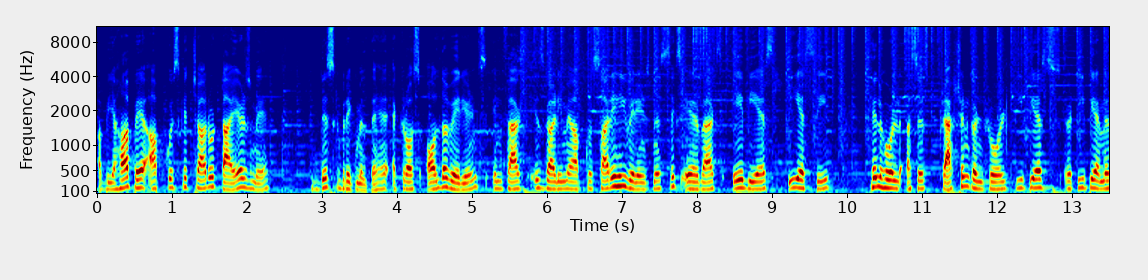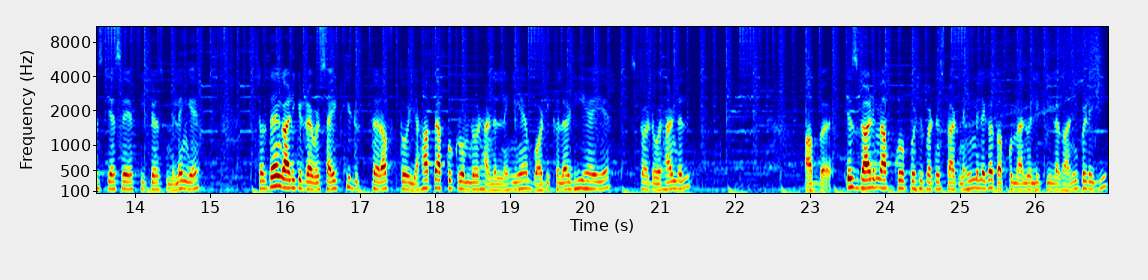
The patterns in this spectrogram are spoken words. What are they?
अब यहाँ पे आपको इसके चारों टायर्स में डिस्क ब्रेक मिलते हैं across all the variants in fact इस गाड़ी में आपको सारे ही वेरिएंट्स में six airbags A B S E S C hill hold assist traction control T P जैसे फीचर्स मिलेंगे। चलते हैं गाड़ी के ड्राइवर साइड की तरफ़। तो यहाँ पे आपको क्रोम डोर हैंडल नहीं है बॉडी कलर्ड ही है ये, इसका डोर हैंडल अब इस गाड़ी में आपको पुश बटन स्टार्ट नहीं मिलेगा तो आपको मैनुअली की लगानी पड़ेगी।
